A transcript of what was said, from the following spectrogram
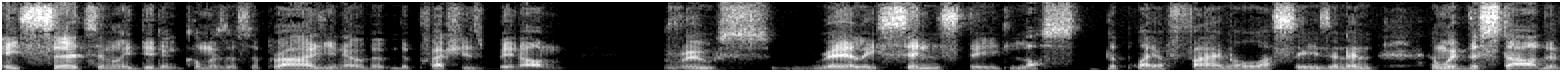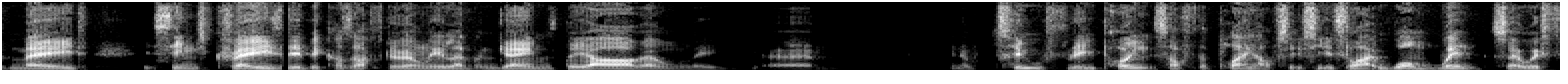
it certainly didn't come as a surprise. You know, the, the pressure's been on Bruce really since they lost the playoff final last season, and and with the start they've made, it seems crazy because after only eleven games, they are only um, you know two three points off the playoffs. It's it's like one win. So if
